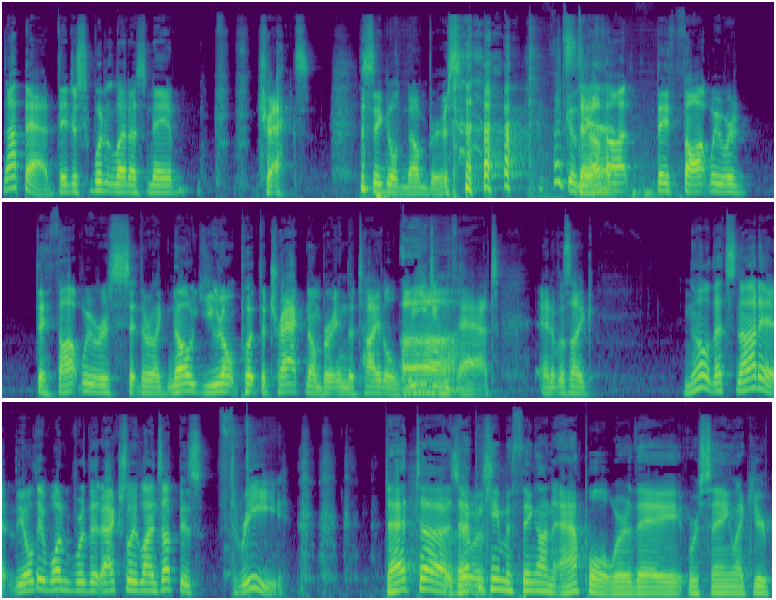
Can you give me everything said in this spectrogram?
Not bad. They just wouldn't let us name tracks single numbers because they thought they thought we were they thought we were they were like, no, you don't put the track number in the title. We do that, and it was like, no, that's not it. The only one where that actually lines up is three. That uh, that was- became a thing on Apple where they were saying like your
